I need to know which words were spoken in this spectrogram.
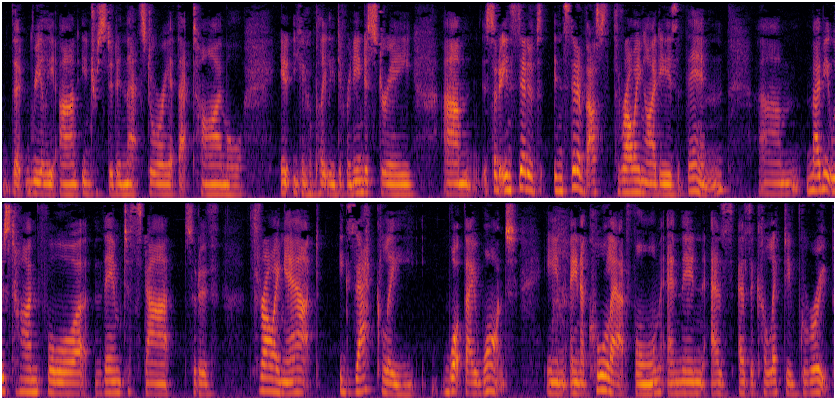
that really aren't interested in that story at that time or in a completely different industry. Um, sort of instead of instead of us throwing ideas at them, um, maybe it was time for them to start sort of throwing out exactly what they want in, in a call out form and then as as a collective group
